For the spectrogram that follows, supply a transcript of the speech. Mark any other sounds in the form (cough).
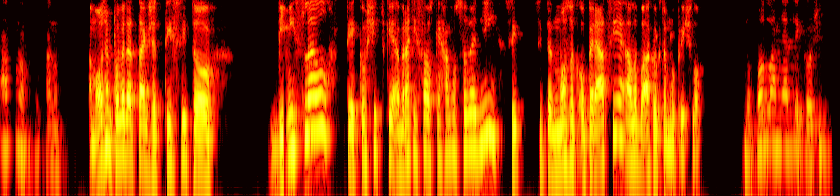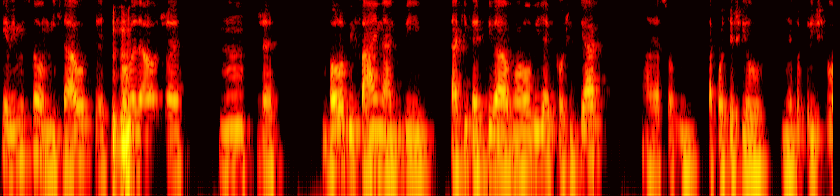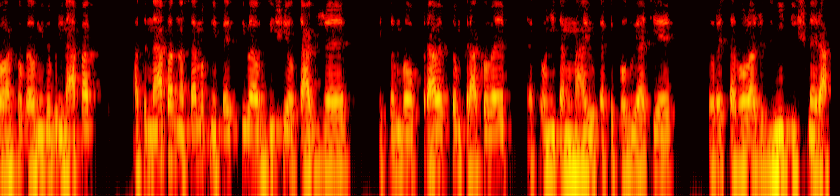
Áno, áno. A môžem povedať tak, že ty si to vymyslel, tie košické a bratislavské Hamusové dni? Si, si ten mozog operácie, alebo ako k tomu prišlo? No podľa mňa tie košické vymyslel Michal, keď mm-hmm. povedal, že, hm, že bolo by fajn, ak by taký festival mohol byť aj v Košiciach. A ja som sa potešil, mne to prišlo ako veľmi dobrý nápad. A ten nápad na samotný festival vzýšiel tak, že keď som bol práve v tom Krakove, tak oni tam majú také podujatie, ktoré sa volá, že Dni Tišnera.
